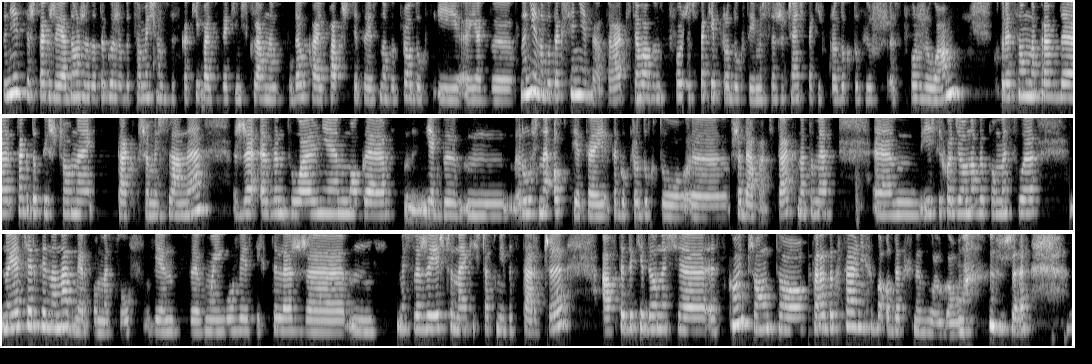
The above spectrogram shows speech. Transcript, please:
to nie jest też tak, że ja dążę do tego, żeby co miesiąc wyskakiwać z jakimś klaunem z pudełka i patrzcie, to jest nowy produkt i jakby, no nie, no bo tak się nie da, tak? Chciałabym stworzyć takie produkty i myślę, że część takich produktów już stworzyłam, które są naprawdę tak dopieszczone tak przemyślane, że ewentualnie mogę mm, jakby mm, różne opcje tej, tego produktu y, sprzedawać, tak? Natomiast jeśli chodzi o nowe pomysły, no ja cierpię na nadmiar pomysłów, więc w mojej głowie jest ich tyle, że mm, Myślę, że jeszcze na jakiś czas mi wystarczy, a wtedy, kiedy one się skończą, to paradoksalnie chyba odetchnę z ulgą, że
